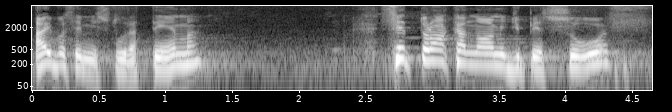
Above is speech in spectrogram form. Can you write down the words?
Aí você mistura tema, você troca nome de pessoas,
